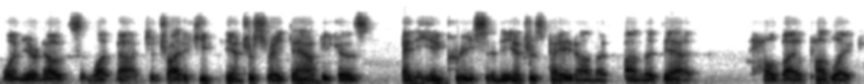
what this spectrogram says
one year notes and whatnot to try to keep the interest rate down because any increase in the interest paid on the on the debt held by the public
